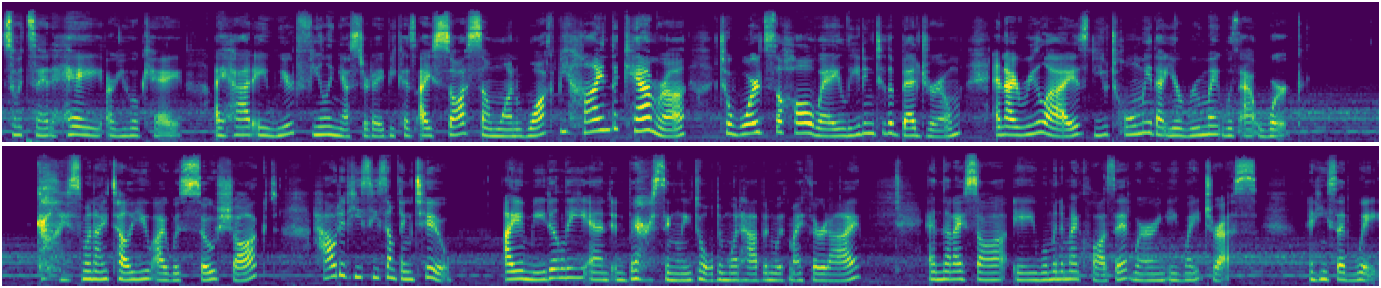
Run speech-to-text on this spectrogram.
So it said, Hey, are you okay? I had a weird feeling yesterday because I saw someone walk behind the camera towards the hallway leading to the bedroom, and I realized you told me that your roommate was at work. Guys, when I tell you I was so shocked, how did he see something too? I immediately and embarrassingly told him what happened with my third eye and that I saw a woman in my closet wearing a white dress. And he said, Wait,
